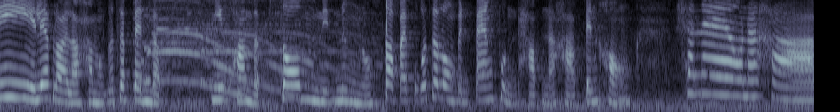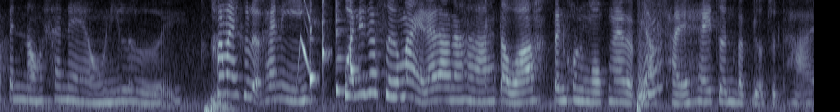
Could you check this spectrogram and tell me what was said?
นี่เรียบร้อยแล้วค่ะ มันก็จะเป็นแบบ มีความแบบส้มนิดนึงเนาะต่อไปปุ๊กก็จะลงเป็นแป้งฝุ่นทับนะคะ เป็นของชาแนลนะคะ เป็นน้องชาแนลนี่เลย ข้างในคือเหลือแค่นี้ ควรที่จะซื้อใหม่ได้แล้วนะคะ แต่ว่าเป็นคนงกไงแบบอยากใช้ให้จนแบบหยดสุดท้าย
